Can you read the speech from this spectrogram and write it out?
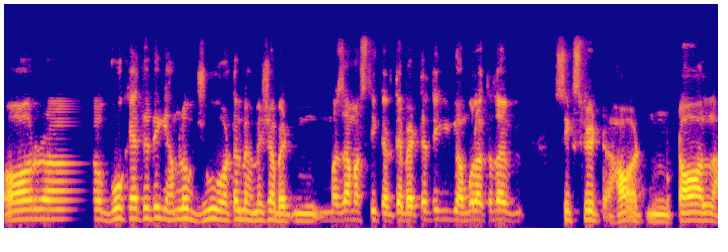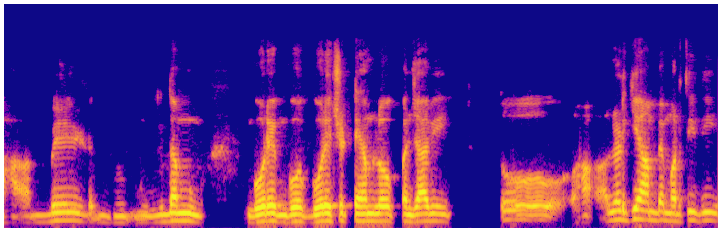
और वो कहते थे कि हम लोग जू होटल में हमेशा मज़ा मस्ती करते बैठते थे क्योंकि हमको लगता था सिक्स फीट टॉल बिल्ड एकदम गोरे गो, गोरे चिट्टे हम लोग पंजाबी। तो लड़कियाँ हम पे मरती थी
